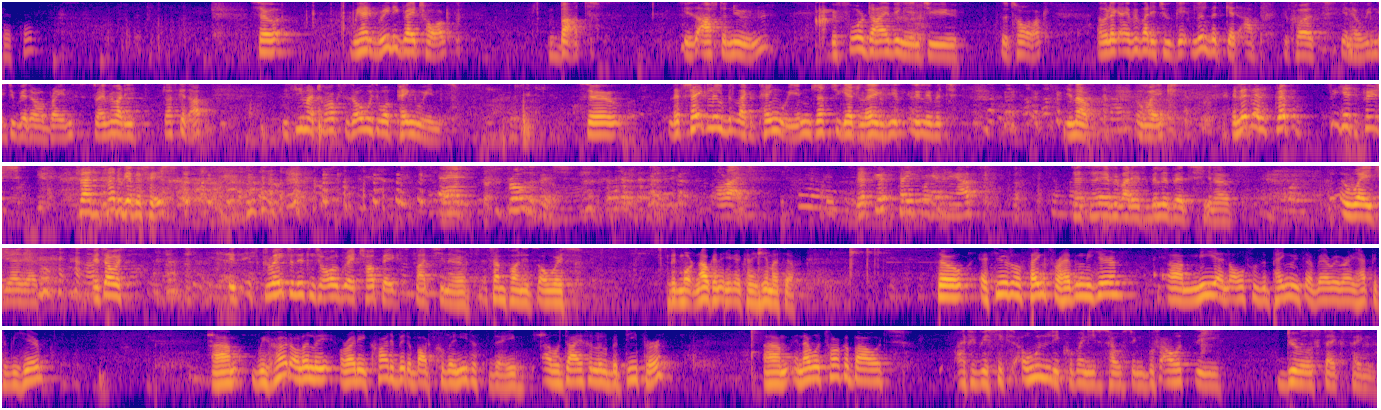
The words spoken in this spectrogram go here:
So we had really great talks, but this afternoon, before diving into the talk, I would like everybody to get a little bit get up because you know we need to get our brains. So everybody, just get up. You see, my talks is always about penguins. So let's shake a little bit like a penguin just to get like a little bit, you know, awake. And let, us grab. A, here's a fish. Try to try to grab a fish. Throw the fish. All right. That's good. Thanks for getting up. Just so everybody's a little bit, you know, awake. Yeah, yeah. It's always, it's, it's great to listen to all great topics, but you know, at some point it's always a bit more. Now can, can I hear myself? So, as usual, thanks for having me here. Um, me and also the penguins are very, very happy to be here. Um, we heard already, already quite a bit about Kubernetes today. I will dive a little bit deeper. Um, and I will talk about IPv6 only Kubernetes hosting without the dual stack thing.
